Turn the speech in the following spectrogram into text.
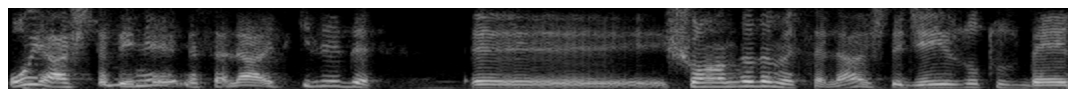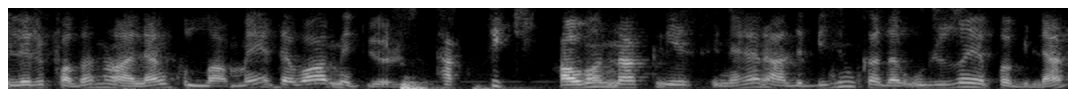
O yaşta beni mesela etkiledi. E, şu anda da mesela işte C-130B'leri falan halen kullanmaya devam ediyoruz. Taktik hava nakliyesini herhalde bizim kadar ucuza yapabilen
